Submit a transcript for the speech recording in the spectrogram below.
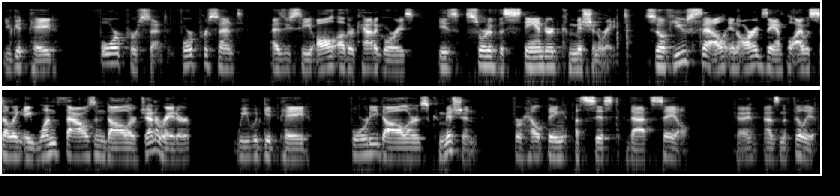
You get paid 4%. 4%, as you see, all other categories is sort of the standard commission rate. So if you sell, in our example, I was selling a $1,000 generator, we would get paid $40 commission for helping assist that sale, okay, as an affiliate.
